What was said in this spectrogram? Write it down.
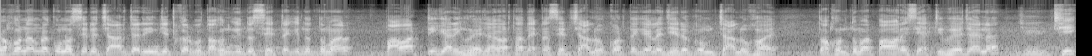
যখন আমরা কোনো সেটে চার্জার ইনজেক্ট করব তখন কিন্তু সেটটা কিন্তু তোমার পাওয়ার ট্রিগারিং হয়ে যায়। অর্থাৎ একটা সেট চালু করতে গেলে যেরকম চালু হয় তখন তোমার পাওয়ার এসি অ্যাক্টিভ হয়ে যায় না। ঠিক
